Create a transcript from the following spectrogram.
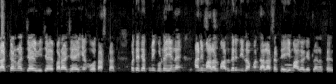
राजकारणात जय विजय पराजय हे होत असतात. पण त्याच्यात मी कुठेही नाही. आणि मला माझं जरी निलंबन झालं असेल तेही मागं घेतलं नसेल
